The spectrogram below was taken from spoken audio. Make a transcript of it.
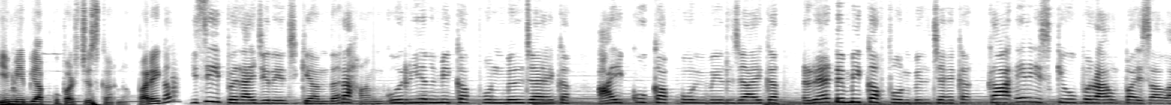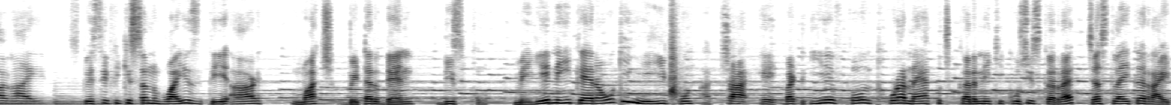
ये में भी आपको परचेस करना पड़ेगा। इसी प्राइस रेंज के अंदर हमको रियलमी का फ़ोन मिल जाएगा आईको का फ़ोन मिल जाएगा रेडमी का फ़ोन मिल जाएगा। काहे इसके ऊपर हम पैसा लगाए? Specification wise they are much better than this phone मैं ये नहीं कह रहा हूँ कि यही फ़ोन अच्छा है बट ये फ़ोन थोड़ा नया कुछ करने की कोशिश कर रहा है just like a right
